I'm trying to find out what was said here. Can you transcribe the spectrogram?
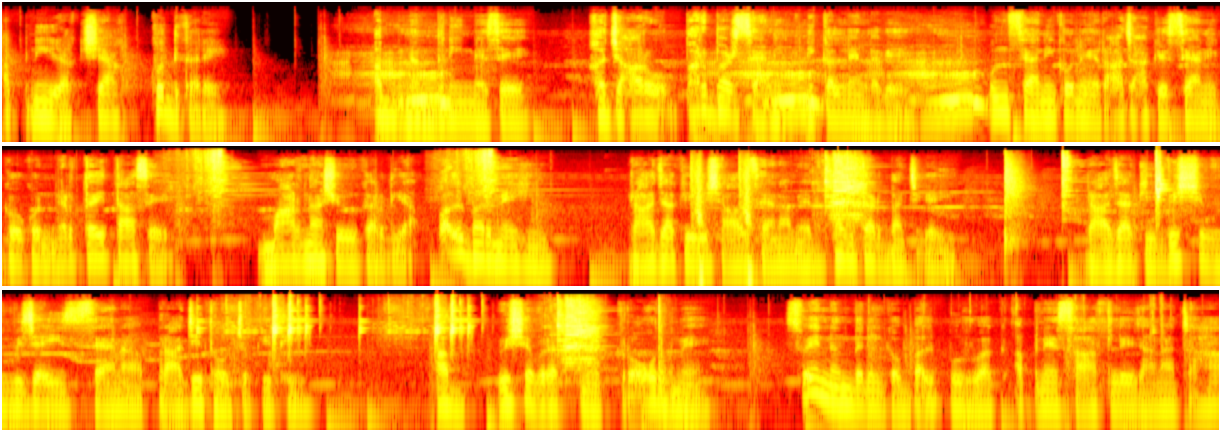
अपनी रक्षा खुद करे। अब नंदिनी में से हज़ारों बर्बर सैनिक निकलने लगे। उन सैनिकों ने राजा के सैनिकों को निर्दयता से मारना शुरू कर दिया। पल भर में ही राजा की विशाल सेना में भगदड़ मच गई। राजा की विश्व विजयी सेना पराजित हो चुकी थी। अब विश्वव्रत ने क्रोध में स्वयं नंदिनी को बलपूर्वक अपने साथ ले जाना चाहा।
